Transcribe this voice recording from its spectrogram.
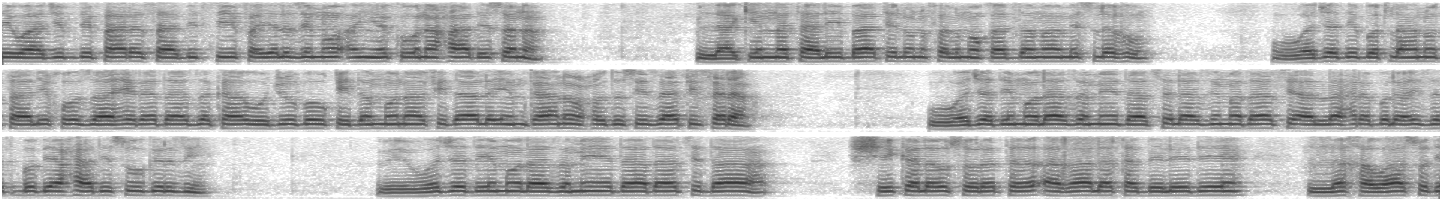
د واجب د پاره ثابت سي فيلزم ان يكون حادثا لكن تالي باطل فالمقدمه مثله وجه د بطلانو تالي خو ظاهره ده ځکه وجوب او قدم منافي ده له امکان او حدوث ذاتي سره وجه د ملازمه دا څه لازمه ده چې الله رب العزت به بیا حادث وګرځي وی وجه د ملازمه دا دا چې دا شکل او صورت اغا لقبلې دی له خواصو د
